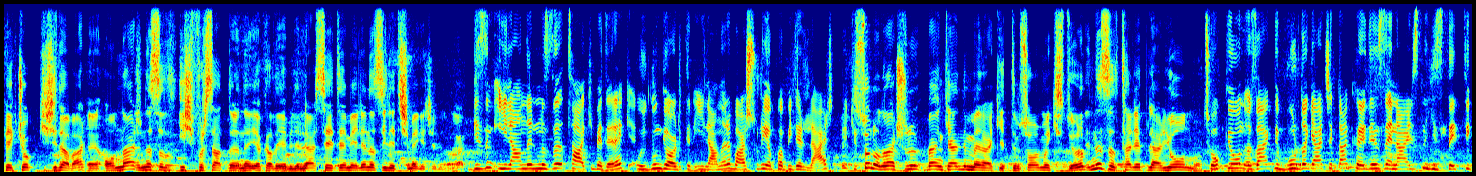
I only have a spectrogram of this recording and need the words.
pek çok kişi de var. Ee, onlar nasıl iş fırsatlarını yakalayabilirler? STM ile nasıl iletişime geçebilirler? Bizim ilanlarımızı takip ederek uygun gördükleri ilanlara başvuru yapabilirler. Peki son olarak şunu ben kendim merak ettim, sormak istiyorum. E, Nasıl talepler yoğun mu? Çok yoğun. Özellikle burada gerçekten Karadeniz enerjisini hissettik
